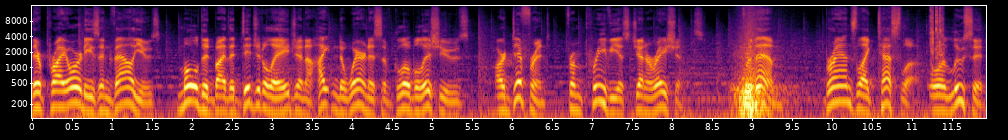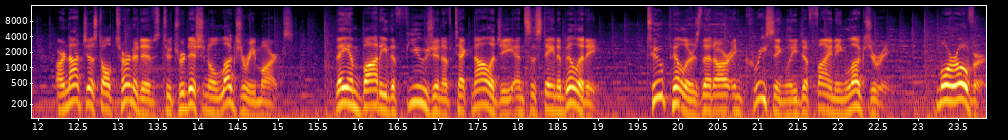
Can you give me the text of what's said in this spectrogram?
Their priorities and values, molded by the digital age and a heightened awareness of global issues, are different from previous generations. For them, brands like Tesla or Lucid are not just alternatives to traditional luxury marques, they embody the fusion of technology and sustainability, two pillars that are increasingly defining luxury. Moreover,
